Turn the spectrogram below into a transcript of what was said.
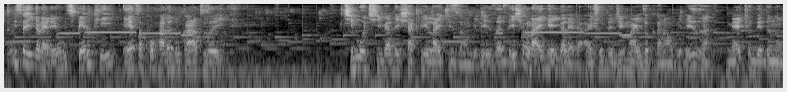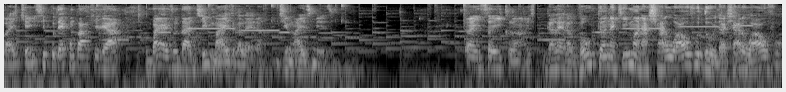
Então é isso aí, galera. Eu espero que essa porrada do Kratos aí te motive a deixar aquele likezão, beleza? Deixa o like aí, galera. Ajuda demais o canal, beleza? Mete o dedo no like aí. Se puder compartilhar, vai ajudar demais, galera. Demais mesmo. Então é isso aí, clã. Galera, voltando aqui, mano. Acharam o alvo, doido. Acharam o alvo.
